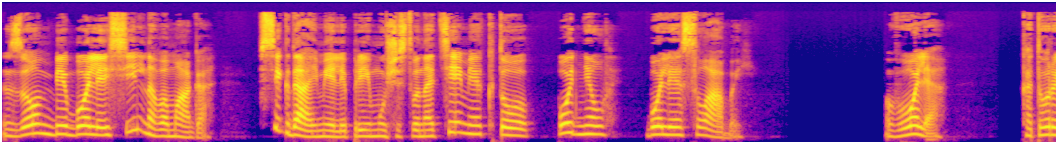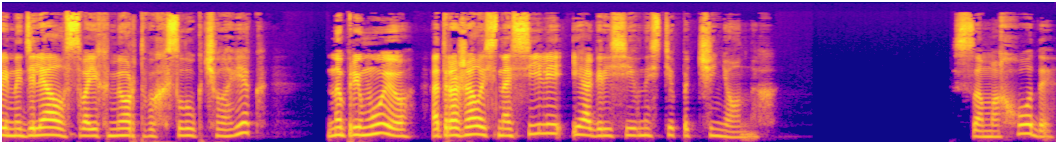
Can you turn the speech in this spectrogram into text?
Зомби более сильного мага всегда имели преимущество над теми, кто поднял более слабый. Воля, которой наделял своих мертвых слуг человек, напрямую отражалась на силе и агрессивности подчиненных. Самоходы.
